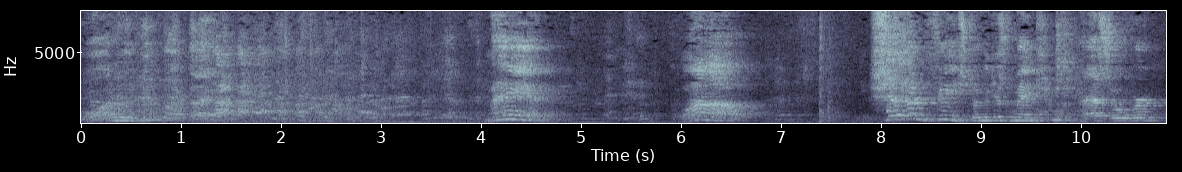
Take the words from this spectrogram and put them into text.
Well, I do it like that. Man, wow. Seven feasts. Let me just mention the Passover.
